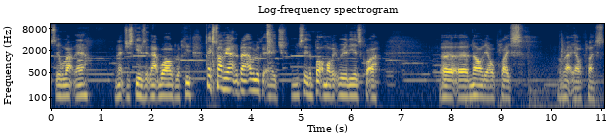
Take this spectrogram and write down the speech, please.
See all that there? And that just gives it that wild look. Next time you're out and about, have a look at a hedge. And you'll see the bottom of it really is quite a, a, a gnarly old place. A ratty old place.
